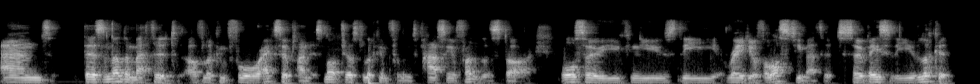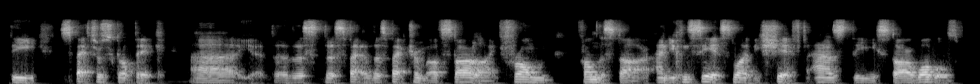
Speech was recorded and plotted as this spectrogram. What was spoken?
And there's another method of looking for exoplanets, not just looking for them to passing in front of the star. Also, you can use the radial velocity method. So basically, you look at the spectroscopic, uh, the, the, the, spe- the spectrum of starlight from from the star, and you can see it slightly shift as the star wobbles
